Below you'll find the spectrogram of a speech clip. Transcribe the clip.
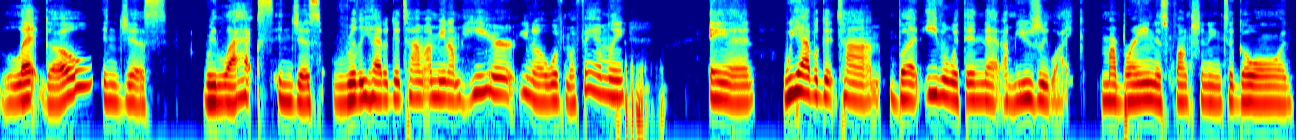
let go and just relaxed and just really had a good time. I mean, I'm here, you know, with my family and we have a good time. But even within that, I'm usually like, my brain is functioning to go on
